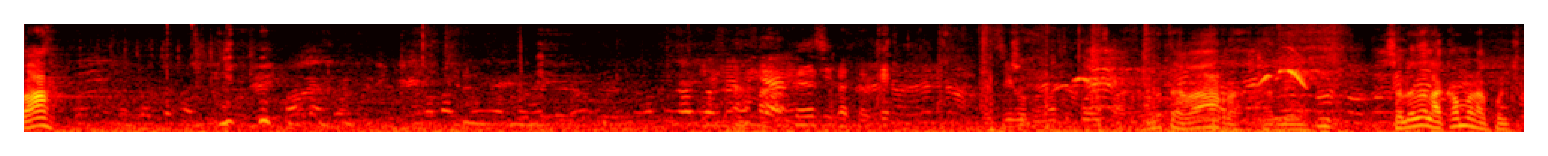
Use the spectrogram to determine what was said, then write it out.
Va. No te barras, Charlie. Saluda a la cámara, Poncho.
